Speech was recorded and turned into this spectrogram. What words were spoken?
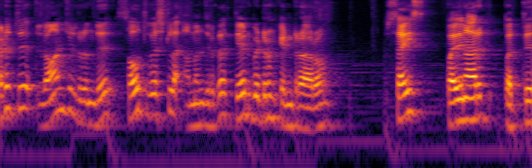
அடுத்து லாஞ்சிலிருந்து சவுத் வெஸ்ட்டில் அமைஞ்சிருக்க தேர்ட் பெட்ரூம் கென்றாரோ சைஸ் பதினாறுக்கு பத்து.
